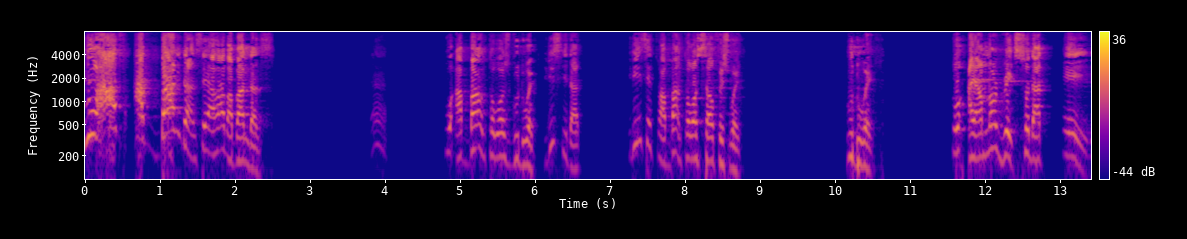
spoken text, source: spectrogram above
You have abundance. Say, I have abundance. Yeah. To abound towards good work. Did you see that? He didn't say to abound towards selfish work. Good work. So I am not rich so that, hey,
